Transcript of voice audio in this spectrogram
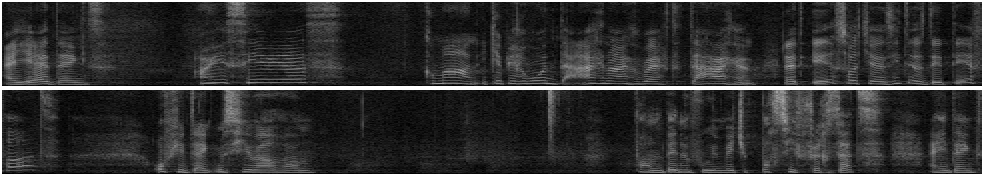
En jij denkt, are you serious? Ik heb hier gewoon dagen aan gewerkt, dagen. En het eerste wat jij ziet is dt-fout. Of je denkt misschien wel van, van binnen voel je een beetje passief verzet. En je denkt,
